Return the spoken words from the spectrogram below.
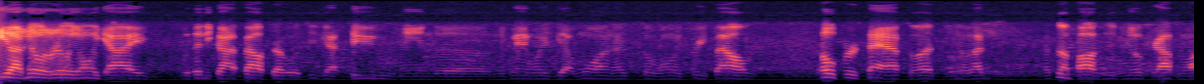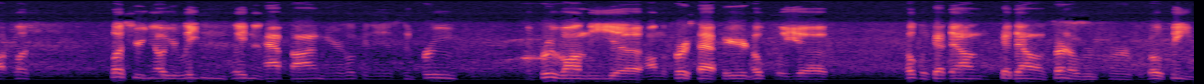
Eli Miller really only guy any kind of foul trouble. He's got two, and uh, McManaway's got one. That's so only three fouls the whole first half. So that's you know that's that's something positive. You know, for Altamont. Plus, plus you're you know you're leading leading at halftime. You're looking to just improve improve on the uh, on the first half here, and hopefully uh, hopefully cut down cut down on turnovers for, for both teams.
